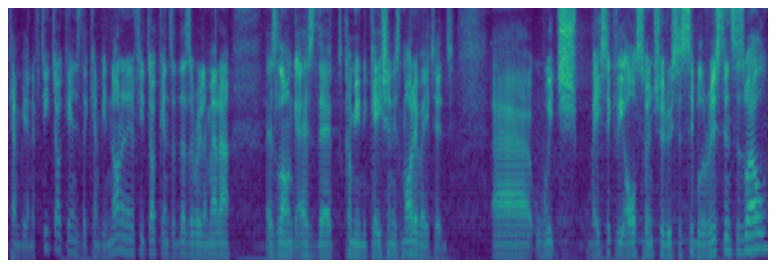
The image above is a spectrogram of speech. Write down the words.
can be NFT tokens, they can be non-NFT tokens, it doesn't really matter as long as that communication is motivated. Uh, which basically also introduces Sybil resistance as well,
